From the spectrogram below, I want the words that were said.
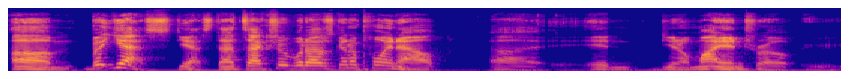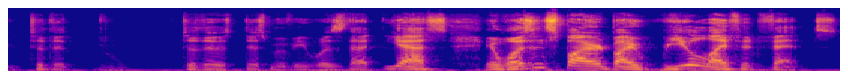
Um, but yes, yes, that's actually what I was going to point out. Uh, in you know my intro to the to the this movie was that yes, it was inspired by real life events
